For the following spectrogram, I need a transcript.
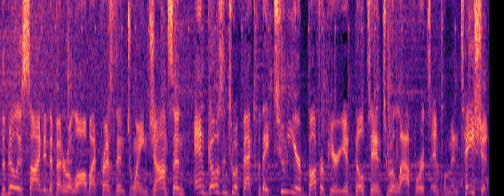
The bill is signed into federal law by President Dwayne Johnson and goes into effect with a two year buffer period built in to allow for its implementation.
